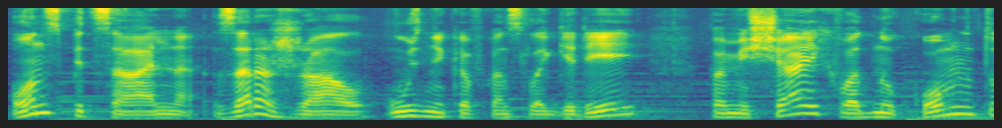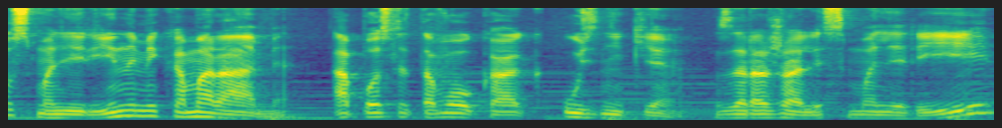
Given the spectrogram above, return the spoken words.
Он специально заражал узников концлагерей, помещая их в одну комнату с малярийными комарами. А после того, как узники заражались малярией,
